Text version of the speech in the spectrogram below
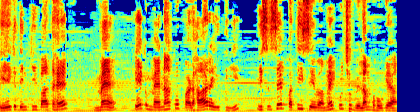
एक दिन की बात है, मैं एक मैना को पढ़ा रही थी। इससे पति सेवा में कुछ विलंब हो गया।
